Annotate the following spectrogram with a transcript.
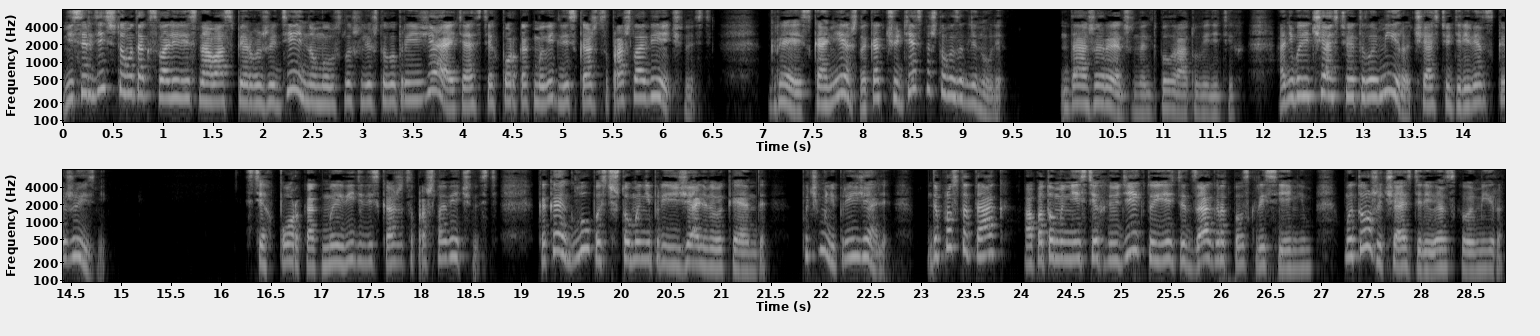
не сердись, что мы так свалились на вас в первый же день, но мы услышали, что вы приезжаете, а с тех пор, как мы виделись, кажется, прошла вечность. Грейс, конечно, как чудесно, что вы заглянули». Даже Реджинальд был рад увидеть их. Они были частью этого мира, частью деревенской жизни. С тех пор, как мы виделись, кажется, прошла вечность. Какая глупость, что мы не приезжали на уикенды. Почему не приезжали? Да просто так, а потом и не из тех людей, кто ездит за город по воскресеньям. Мы тоже часть деревенского мира.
